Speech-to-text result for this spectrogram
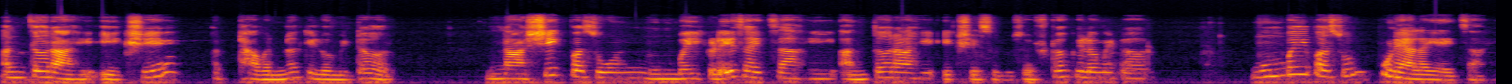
अंतर आहे एकशे अठ्ठावन्न किलोमीटर. नाशिकपासून मुंबईकडे जायचं आहे. अंतर आहे एकशे सदुसष्ट किलोमीटर. मुंबई पासून पुण्याला यायचं आहे.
